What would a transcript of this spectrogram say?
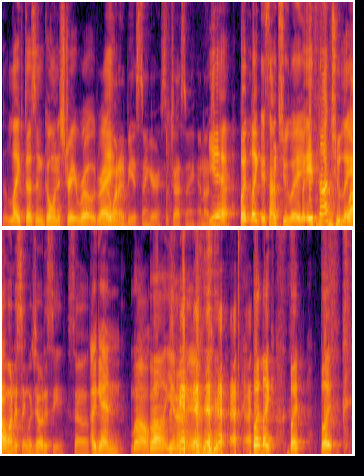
life doesn't go in a straight road, right? I wanted to be a singer, so trust me. I know. Yeah, but like It's not too late. It's not too late. Well, I wanted to sing with Jodeci, so Again, well, well, you know, yeah. but like, but but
